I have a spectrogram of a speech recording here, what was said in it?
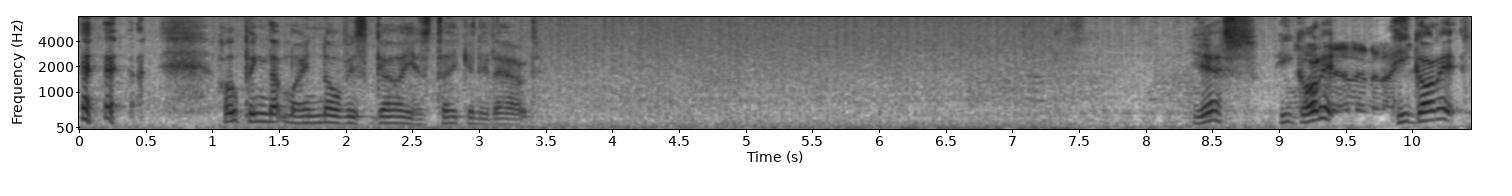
Hoping that my novice guy has taken it out Yes, he got it. He got it.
